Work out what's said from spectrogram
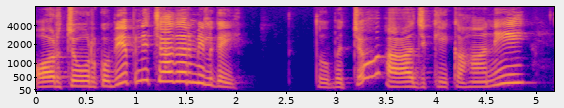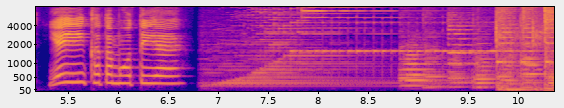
और चोर को भी अपनी चादर मिल गई। तो बच्चों, आज की कहानी यही खत्म होती है। Música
